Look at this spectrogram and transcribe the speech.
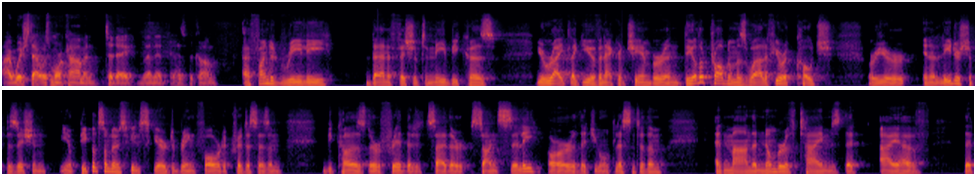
I wish that was more common today than it has become. I find it really beneficial to me because you're right. Like you have an echo chamber. And the other problem as well, if you're a coach or you're in a leadership position, you know, people sometimes feel scared to bring forward a criticism because they're afraid that it's either sounds silly or that you won't listen to them. And man, the number of times that I have that,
